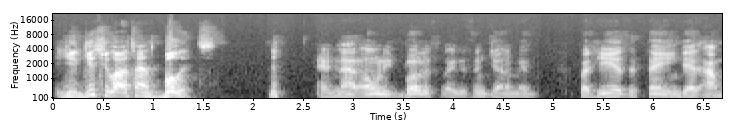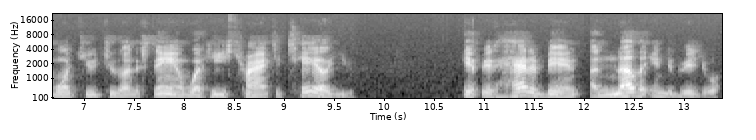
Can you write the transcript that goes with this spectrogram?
You get you a lot of times bullets. And not only bullets, ladies and gentlemen, but here's the thing that I want you to understand what he's trying to tell you. If it had been another individual,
